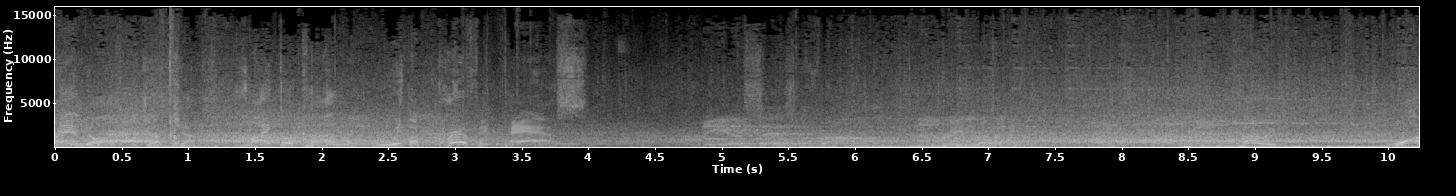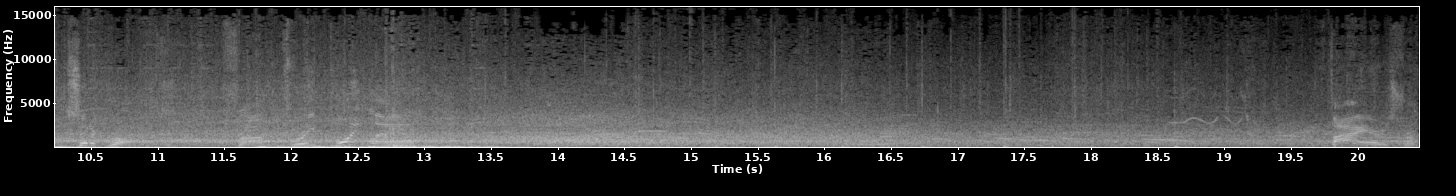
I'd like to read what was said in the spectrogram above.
Randolph the jump shot. Michael Conley with a perfect pass. The assist from number 11, Curry walks it across from three-point land. Fires from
